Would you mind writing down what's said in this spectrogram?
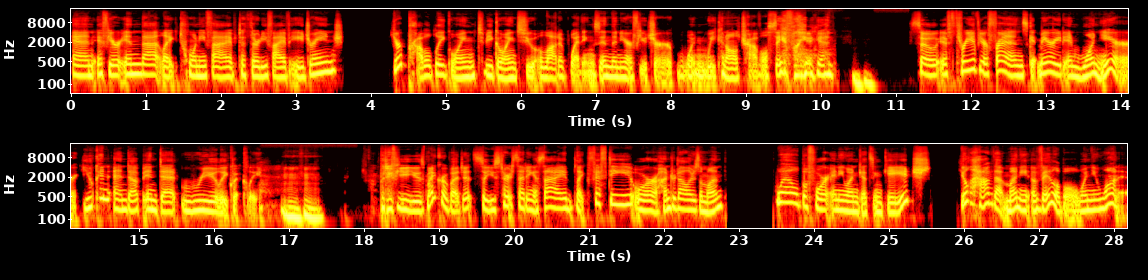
And if you're in that like 25 to 35 age range, you're probably going to be going to a lot of weddings in the near future when we can all travel safely again. Mm-hmm. So if three of your friends get married in one year, you can end up in debt really quickly. Mm-hmm. But if you use micro budgets, so you start setting aside like 50 or $100 a month, well before anyone gets engaged, you'll have that money available when you want it.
